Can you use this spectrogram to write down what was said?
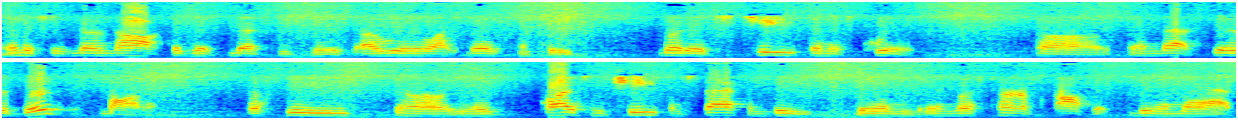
And this is no knock against Mexican food. I really like Mexican food, but it's cheap and it's quick, uh, and that's their business model the food, uh, you know, price them cheap and stack them deep, and, and let's turn a profit doing that.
